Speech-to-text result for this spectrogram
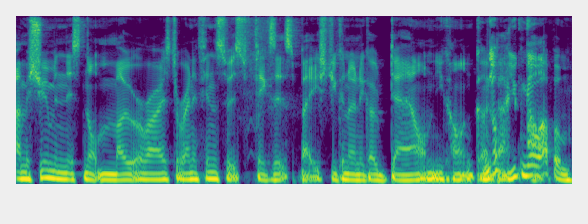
I'm assuming it's not motorized or anything, so it's physics based. You can only go down. You can't go. Nope, back you can go up them.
